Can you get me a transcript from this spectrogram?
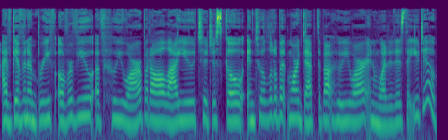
I've given a brief overview of who you are, but I'll allow you to just go into a little bit more depth about who you are and what it is that you do.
